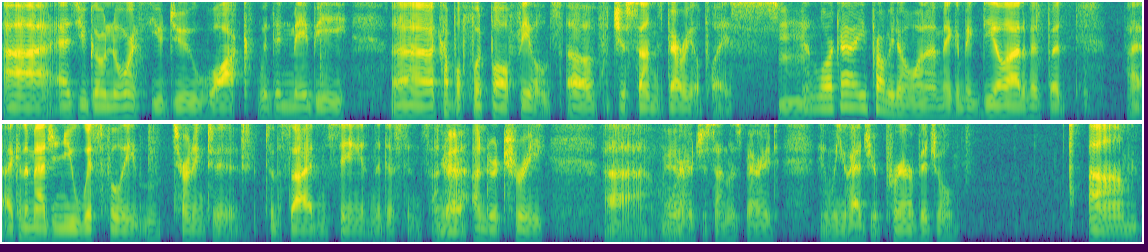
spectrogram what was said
Uh, as you go north, you do walk within maybe uh, a couple football fields of Jason's burial place. And Lorca, you probably don't want to make a big deal out of it, but I, I can imagine you wistfully turning to, to the side and seeing it in the distance under Yeah. under a tree uh, where Jason was buried, and when you had your prayer vigil. Um,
